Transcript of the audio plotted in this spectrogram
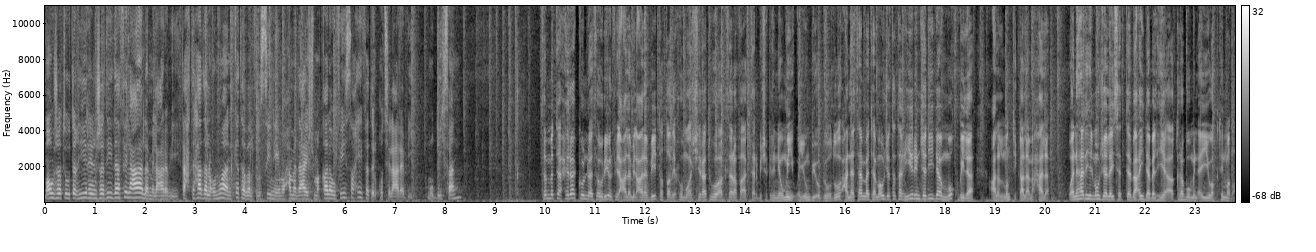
موجة تغيير جديدة في العالم العربي. تحت هذا العنوان كتب الفلسطيني محمد عايش مقاله في صحيفة القدس العربي. مضيفا ثمة حراك ثوري في العالم العربي تتضح مؤشراته أكثر فأكثر بشكل يومي وينبئ بوضوح أن ثمة موجة تغيير جديدة مقبلة على المنطقة لا محالة. وأن هذه الموجة ليست بعيدة بل هي أقرب من أي وقت مضى.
